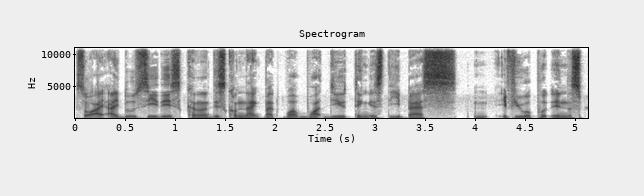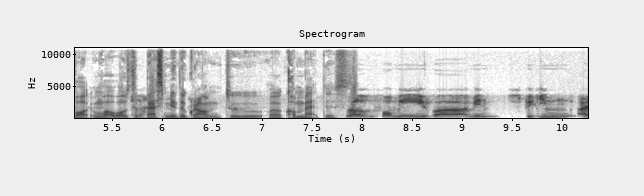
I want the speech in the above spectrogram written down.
So I, I do see this kind of disconnect. But what what do you think is the best mm, if you were put in the spot? What, what was the best middle ground to uh, combat this? Well, for me, if uh, I mean speaking, I,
